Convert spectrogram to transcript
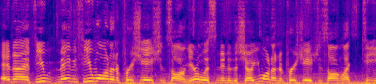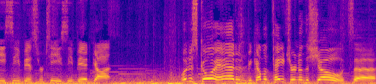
And uh, if you maybe if you want an appreciation song, you're listening to the show, you want an appreciation song like TEC Mr. TEC Bid got, well, just go ahead and become a patron of the show. It's uh,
